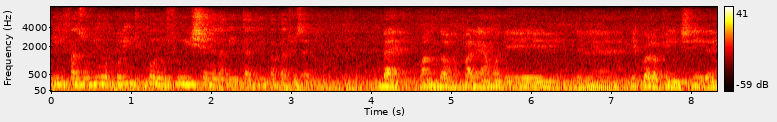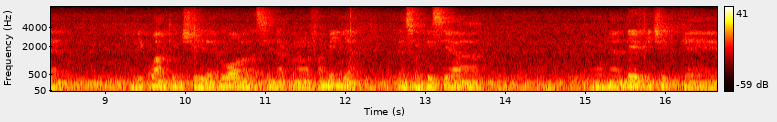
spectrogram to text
il fasolino politico influisce nella vita di Papa Giuseppe? Beh, quando parliamo di, di, di quello che incide, di quanto incide il ruolo da sindaco nella famiglia, penso che sia un deficit che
